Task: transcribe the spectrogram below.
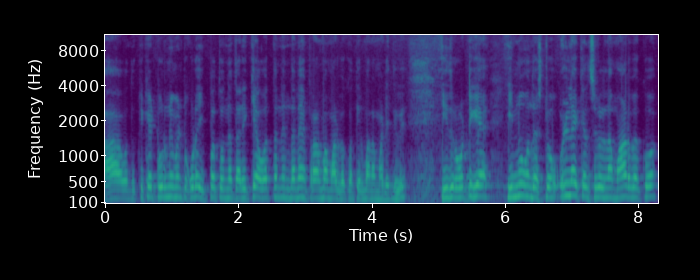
ಆ- ಒಂದು ಕ್ರಿಕೆಟ್ ಟೂರ್ನಿಮೆಂಟ್ ಕೂಡ ಇಪ್ಪತ್ತೊಂದನೇ ತಾರೀಕಿಗೆ ಅವತ್ತಿನಿಂದನೇ ಪ್ರಾರಂಭ ಮಾಡಬೇಕು ಅಂತ ತೀರ್ಮಾನ ಮಾಡಿದ್ದೀವಿ. ಇದ್ರ ಒಟ್ಟಿಗೆ ಇನ್ನೂ ಒಂದಷ್ಟು ಒಳ್ಳೆಯ ಕೆಲಸಗಳನ್ನ ಮಾಡಬೇಕು.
